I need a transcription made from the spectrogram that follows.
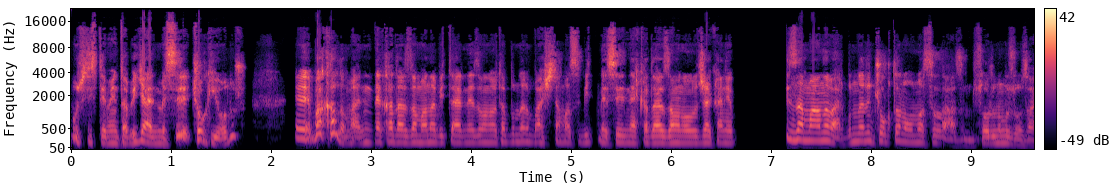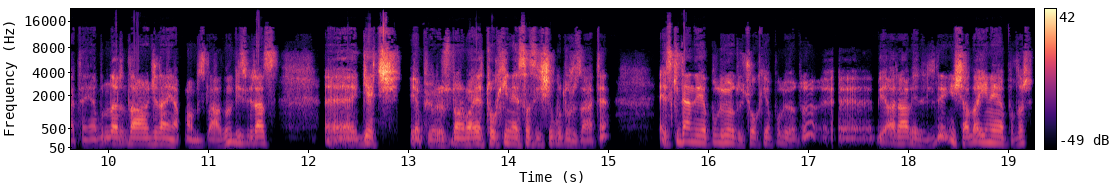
Bu sistemin tabii gelmesi çok iyi olur. E, bakalım hani ne kadar zamana biter, ne zaman orta bunların başlaması, bitmesi ne kadar zaman olacak hani bir zamanı var. Bunların çoktan olması lazım. Sorunumuz o zaten. Ya bunları daha önceden yapmamız lazım. Biz biraz e, geç yapıyoruz. Normalde TOKİ'nin esas işi budur zaten. Eskiden de yapılıyordu, çok yapılıyordu. E, bir ara verildi. İnşallah yine yapılır.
